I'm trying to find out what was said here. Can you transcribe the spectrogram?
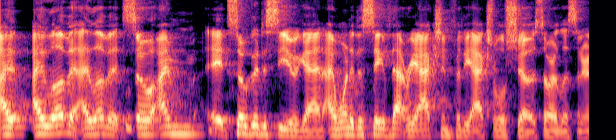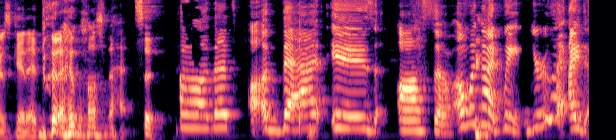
I, I love it. I love it. So I'm it's so good to see you again. I wanted to save that reaction for the actual show so our listeners get it, but I love that. So. Oh, that's uh, that is awesome. Oh my god, wait, you're like I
